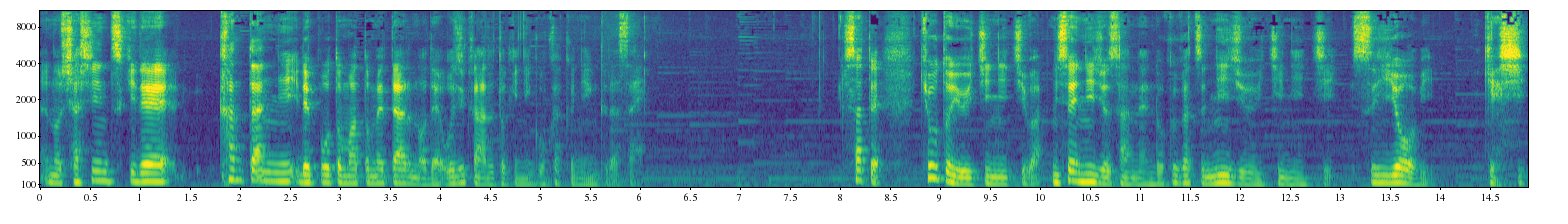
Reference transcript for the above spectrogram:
あの写真付きで簡単にレポートまとめてあるのでお時間ある時にご確認ください。さて今日という一日は2023年6月21日水曜日夏至。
